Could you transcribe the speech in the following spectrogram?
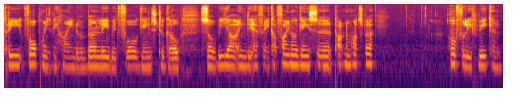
three four points behind Burnley with four games to go. So we are in the FA Cup final against uh, Tottenham Hotspur. Hopefully if we can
